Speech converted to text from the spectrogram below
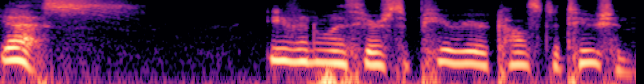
Yes, even with your superior constitution,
